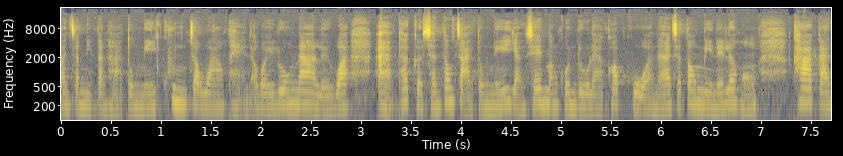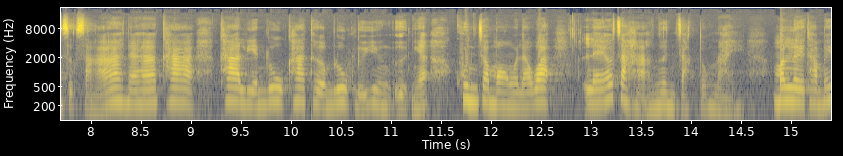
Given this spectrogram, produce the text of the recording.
มันจะมีปัญหาตรงนี้ คุณจะวางแผนเอาไว้ล่วงหน้าเลยว่าอะถ้าเกิดฉันต้องจ่ายตรงนี้ อย่างเช่นบางคนดูแลครอบครัวนะจะต้องมีในเรื่องของค่าการศึกษานะคะค่าค่าเรียนลูกค่าเทอมลูกหรืออย่างอื่นเงี้ยคุณจะมองไว้แล้วว่า แล้วจะหาเงินจากตรงไหนมันเลยทำให้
